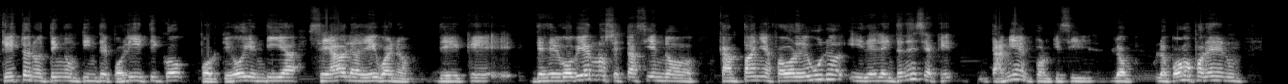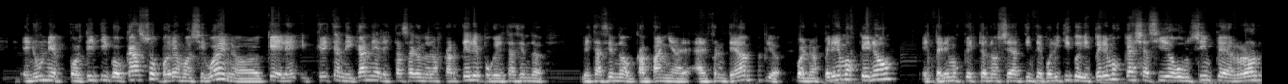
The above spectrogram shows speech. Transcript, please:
que esto no tenga un tinte político, porque hoy en día se habla de, bueno, de que desde el gobierno se está haciendo campaña a favor de uno y de la intendencia que también, porque si lo, podemos poner en un, en un hipotético caso, podríamos decir, bueno, que Cristian Dicandia le está sacando los carteles porque le está haciendo, le está haciendo campaña al Frente Amplio. Bueno, esperemos que no, Esperemos que esto no sea tinte político y esperemos que haya sido un simple error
